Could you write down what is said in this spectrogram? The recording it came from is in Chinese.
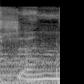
我。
